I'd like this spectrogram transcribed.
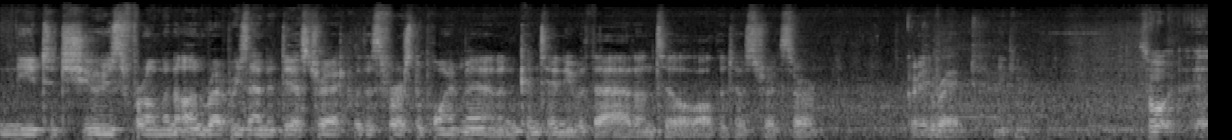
need to choose from an unrepresented district with his first appointment and continue with that until all the districts are great. Correct. Thank you. So what, uh,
